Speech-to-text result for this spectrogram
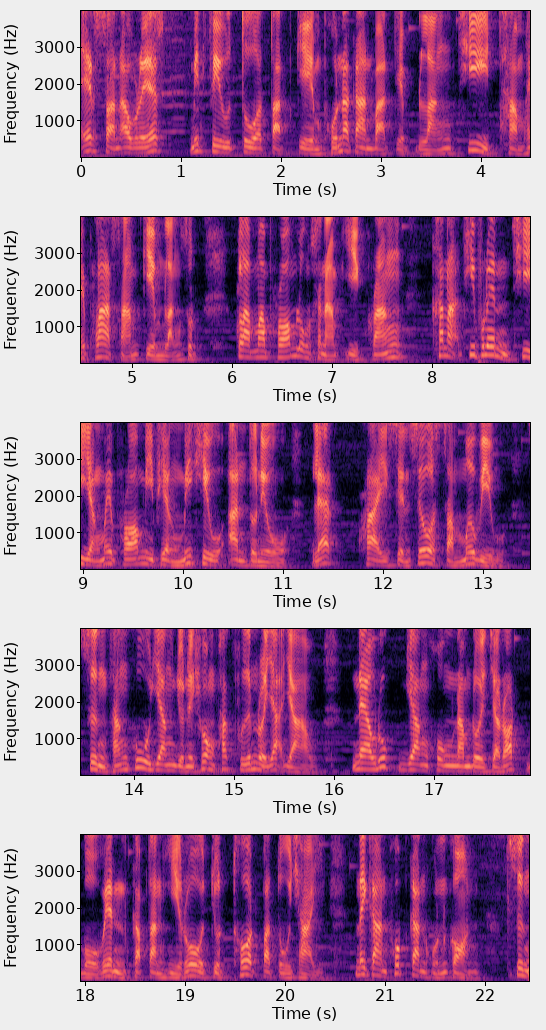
เอสซันอัลเรสมิดฟิลด์ตัวตัดเกมพ้นอาการบาดเจ็บหลังที่ทำให้พลาด 3 เกมหลังสุด กลับมาพร้อมลงสนามอีกครั้ง ขณะที่ผู้เล่นที่ยังไม่พร้อมมีเพียงมิคิวอันโตนิโอและ ไครเซนเซโอซัมเมอร์วิลซึ่งทั้งคู่ยังอยู่ในช่วงพักฟื้นระยะยาว แนวรุกยังคงนำโดยจารอดโบเวนกับตันฮีโร่จุดโทษประตูชัย ในการพบกันหนก่อน ซึ่ง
